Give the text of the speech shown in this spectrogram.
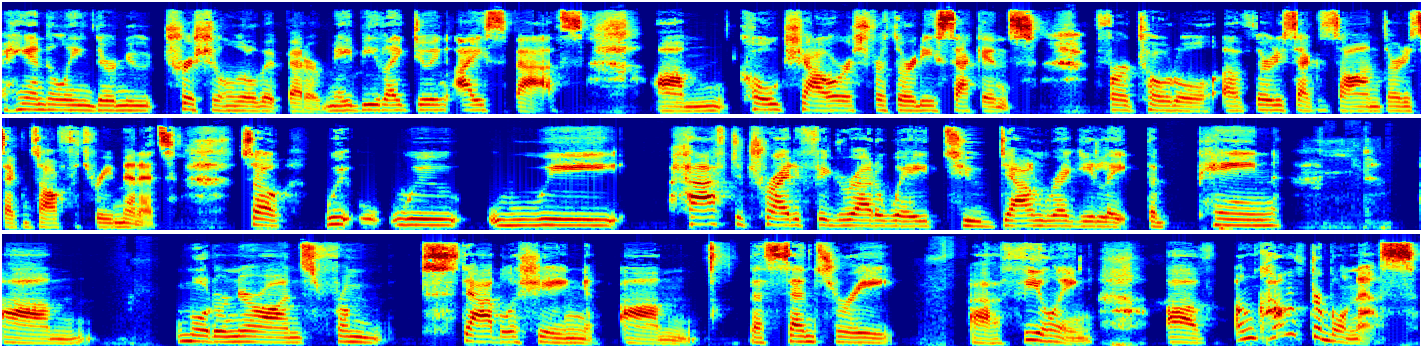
handling their nutrition a little bit better, maybe like doing ice baths, um, cold showers for 30 seconds for a total of 30 seconds on, 30 seconds off for three minutes. So, we, we, we, have to try to figure out a way to downregulate the pain um, motor neurons from establishing um, the sensory uh, feeling of uncomfortableness.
